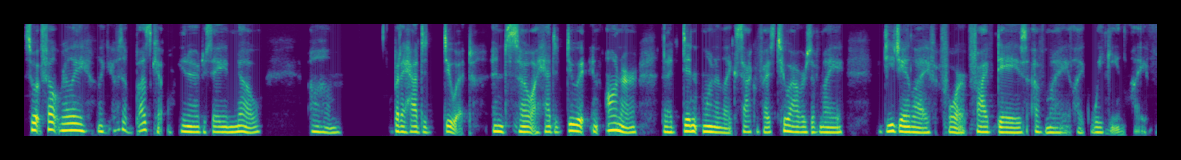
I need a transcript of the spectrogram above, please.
so it felt really like it was a buzzkill, you know, to say no. Um, but I had to do it. And so I had to do it in honor that I didn't want to like sacrifice two hours of my DJ life for five days of my like waking life,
